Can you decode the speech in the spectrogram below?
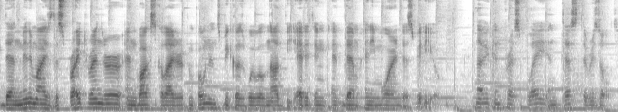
then minimize the sprite renderer and box collider components because we will not be editing them anymore in this video. Now you can press play and test the result.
